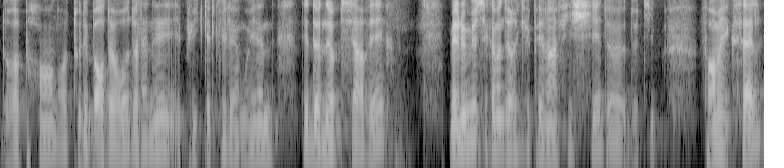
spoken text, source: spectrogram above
de reprendre tous les bordereaux de l'année et puis calculer la moyenne des données observées. Mais le mieux, c'est quand même de récupérer un fichier de, type format Excel,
